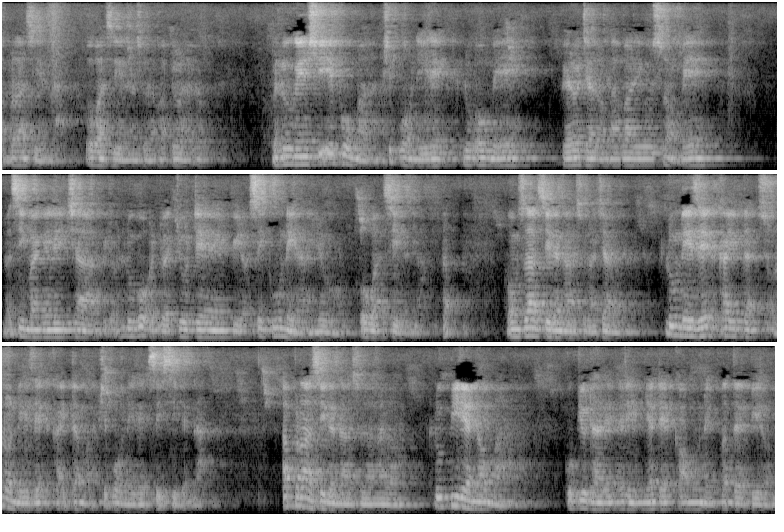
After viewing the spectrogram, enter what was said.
အပရစေနာပုဗ္ဗစေနာဆိုတာဘာပြောတာလဲမလူခင်ရှိအဖို့မှာဖြစ်ပေါ်နေတဲ့လူအုပ်မေဘယ်တော့ကြတော့ငါးပါးတွေကိုစွန့်မေ မစီမံကိန်းလေးချပြီးတော့လူဖို့အတွက်ကြိုတင်ပြီးတော့စိတ်ကူးနေတာမျိုးပုဗ္ဗစေနာနော်ပုံစံစေနာဆိုတာကြတော့လူနေစေအခိုက်အတန့်ဆွန့်လွတ်နေစေအခိုက်အတန့်မှာဖြစ်ပေါ်နေတဲ့စိတ်စေနာအပရစေနာဆိုတာကတော့လူပြီးတဲ့နောက်မှာကိုပြုတ်ထားတဲ့အဲ့ဒီမြတ်တဲ့ကောင်းမှုနဲ့ပတ်သက်ပြီးတော့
